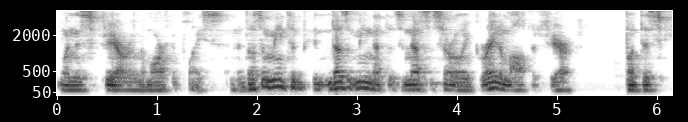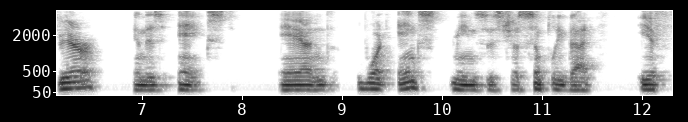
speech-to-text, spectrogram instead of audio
when there's fear in the marketplace. And it doesn't mean to it doesn't mean that there's necessarily a great amount of fear, but there's fear and this angst. And what angst means is just simply that if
